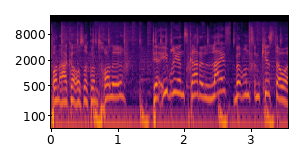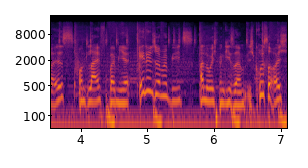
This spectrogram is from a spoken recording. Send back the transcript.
von Acker außer Kontrolle. Der übrigens gerade live bei uns im Kiss Tower ist und live bei mir in den German Beats. Hallo, ich bin Gisem. Ich grüße euch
